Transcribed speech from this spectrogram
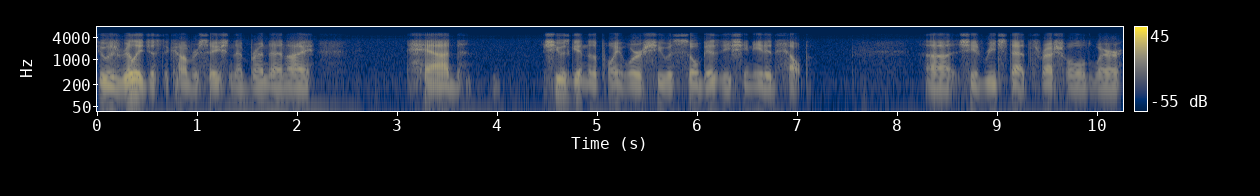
it was really just a conversation that Brenda and I had she was getting to the point where she was so busy she needed help. Uh, she had reached that threshold where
